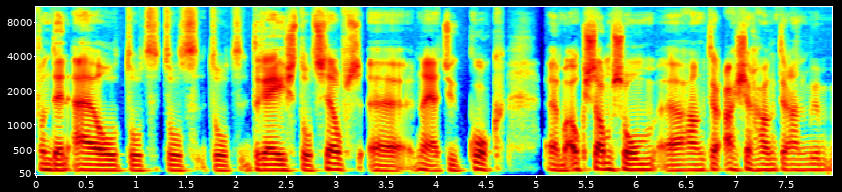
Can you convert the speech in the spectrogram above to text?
Van Den Uil tot, tot, tot Drees, tot zelfs, eh, nou ja, natuurlijk Kok. eh, maar ook Samsom eh, hangt er, Ascher hangt er aan de muur.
